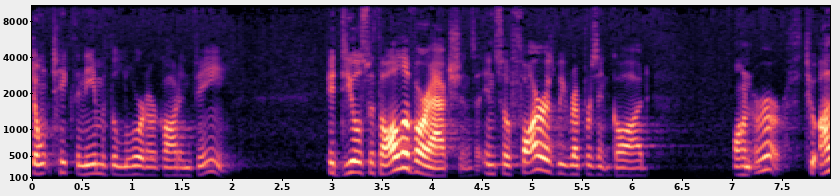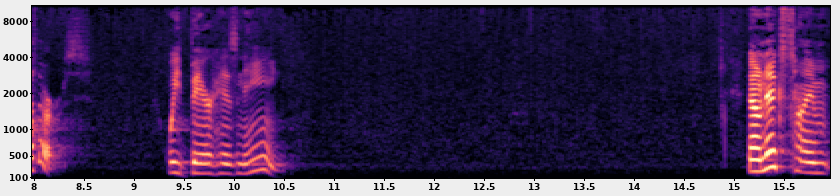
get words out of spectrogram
don't take the name of the Lord our God in vain. It deals with all of our actions insofar as we represent God on earth to others. We bear His name. Now, next time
